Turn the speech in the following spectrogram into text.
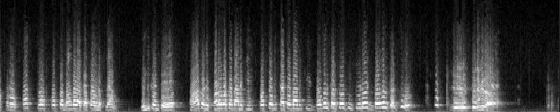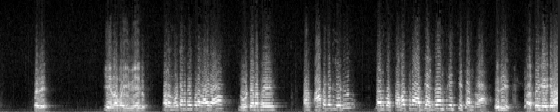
అక్కడ ఒక్క కొత్త బంగళా కట్టాలన్న ప్లాన్ ఎందుకంటే పాతది పడగొట్టడానికి కొత్తది కట్టడానికి డబుల్ ఖర్చు అవుతుంది చూడు డబుల్ ఖర్చు. ఏ తెలివిరా? సరే ఇరవై వేలు? మరో నూట ఎనభై కూడా రాయరా? నూట ఎనభై? మన పాత గది లేదు. దానికి ఒక సంవత్సరం అద్దె అడ్వాన్స్గా ఇచ్చేసాను రా ఇది అత్తయ్య గారికి రా.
